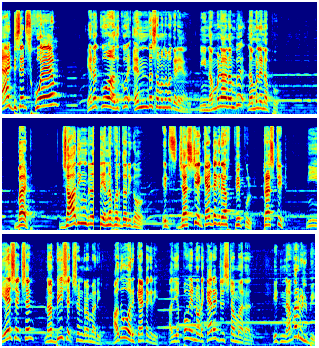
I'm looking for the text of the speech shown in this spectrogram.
that decides who I am? எனக்கும் அதுக்கும் எந்த சம்மந்தமும் கிடையாது. நீ நம்பினா நம்பு நம்பலனா போ பட் ஜாதிங்கிறது என்ன பொறுத்த வரைக்கும் it's just a category of people trust it நீ ஏ செக்ஷன் நான் பி செக்ஷன்ற மாதிரி. அதுவும் ஒரு கேட்டகரி அது எப்பவும் என்னோட கேரக்டரிஸ்டா மாறாது. இட் நெவர் வில் பி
